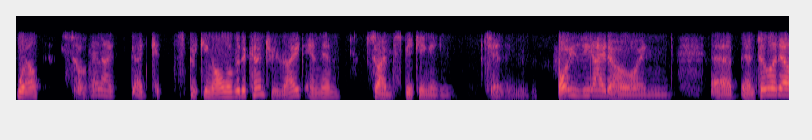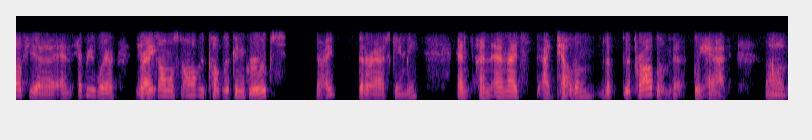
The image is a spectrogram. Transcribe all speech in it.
Well, so then I I get speaking all over the country, right? And then so I'm speaking in, in Boise, Idaho, and uh, and Philadelphia, and everywhere. And Right. it's almost all Republican groups, right, that are asking me and and and I I tell them the the problem that we had um,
